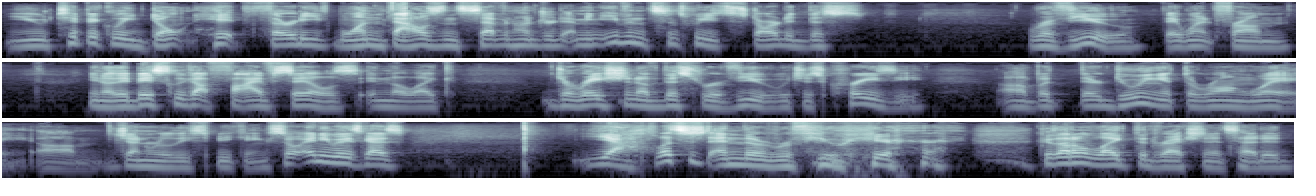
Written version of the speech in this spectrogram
You typically don't hit 31,700. I mean, even since we started this review, they went from, you know, they basically got five sales in the like duration of this review, which is crazy. Uh, but they're doing it the wrong way, um, generally speaking. So, anyways, guys, yeah, let's just end the review here because I don't like the direction it's headed.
